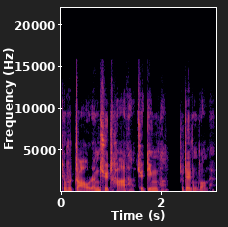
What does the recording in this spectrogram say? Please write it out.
就是找人去查他，去盯他，就这种状态。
